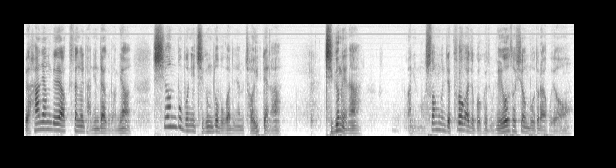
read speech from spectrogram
그 한양대 학생을 다닌다 그러면 시험 부분이 지금도 뭐가 되냐면 저희 때나 지금에나 아니 뭐 수학 문제 풀어가지고 그 외워서 시험 보더라고요.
